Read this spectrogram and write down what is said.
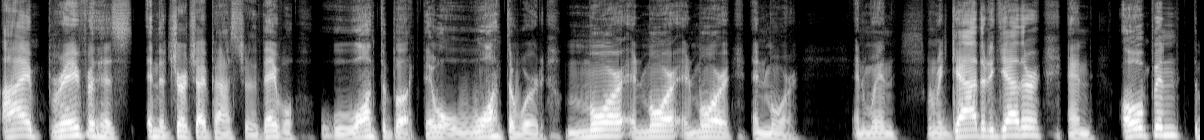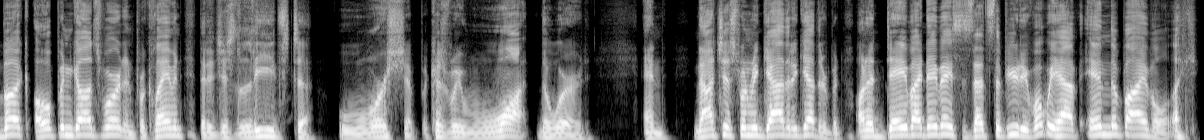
I pray for this in the church I pastor that they will want the book. They will want the word more and more and more and more. And when, when we gather together and open the book, open God's word, and proclaim it, that it just leads to worship because we want the word. And not just when we gather together, but on a day by day basis. That's the beauty of what we have in the Bible. Like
